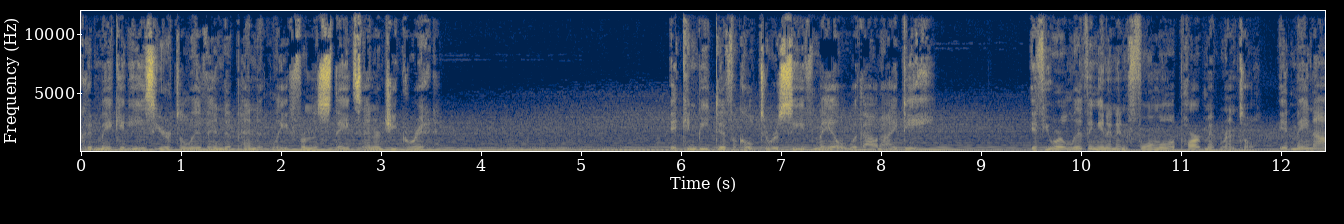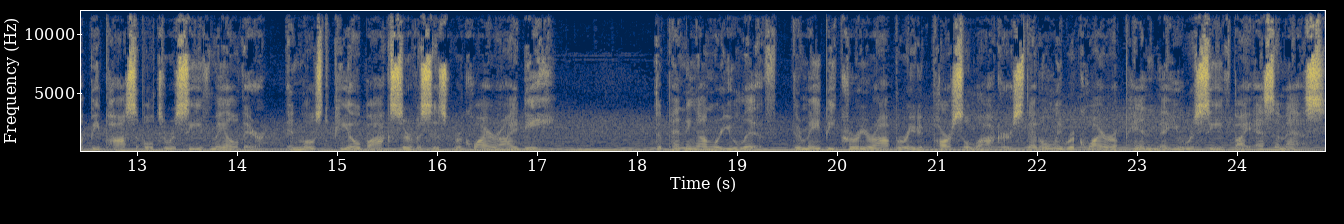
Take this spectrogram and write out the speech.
could make it easier to live independently from the state's energy grid. It can be difficult to receive mail without ID. If you are living in an informal apartment rental, it may not be possible to receive mail there, and most P.O. Box services require ID. Depending on where you live, there may be courier-operated parcel lockers that only require a PIN that you receive by SMS,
